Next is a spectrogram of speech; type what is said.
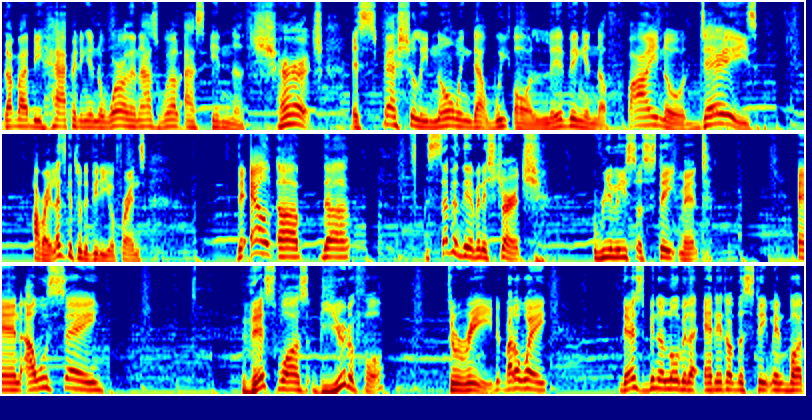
that might be happening in the world and as well as in the church, especially knowing that we are living in the final days. All right, let's get to the video, friends. The L, uh, the Seventh Day Adventist Church released a statement, and I will say this was beautiful to read. By the way, there's been a little bit of edit of the statement, but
